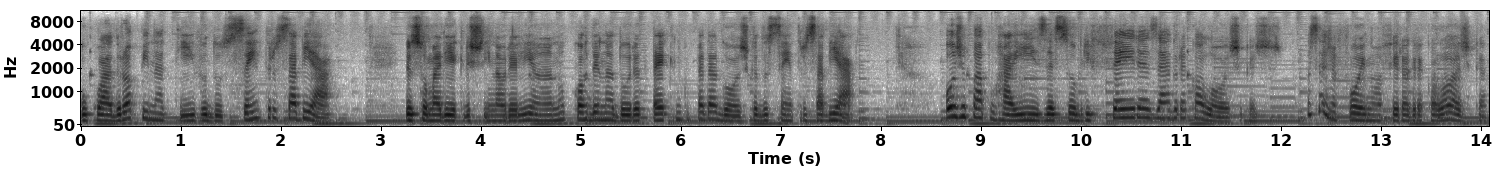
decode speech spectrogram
o quadro opinativo do Centro Sabiá. Eu sou Maria Cristina Aureliano, coordenadora técnico-pedagógica do Centro Sabiá. Hoje o Papo Raiz é sobre feiras agroecológicas. Você já foi numa feira agroecológica?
